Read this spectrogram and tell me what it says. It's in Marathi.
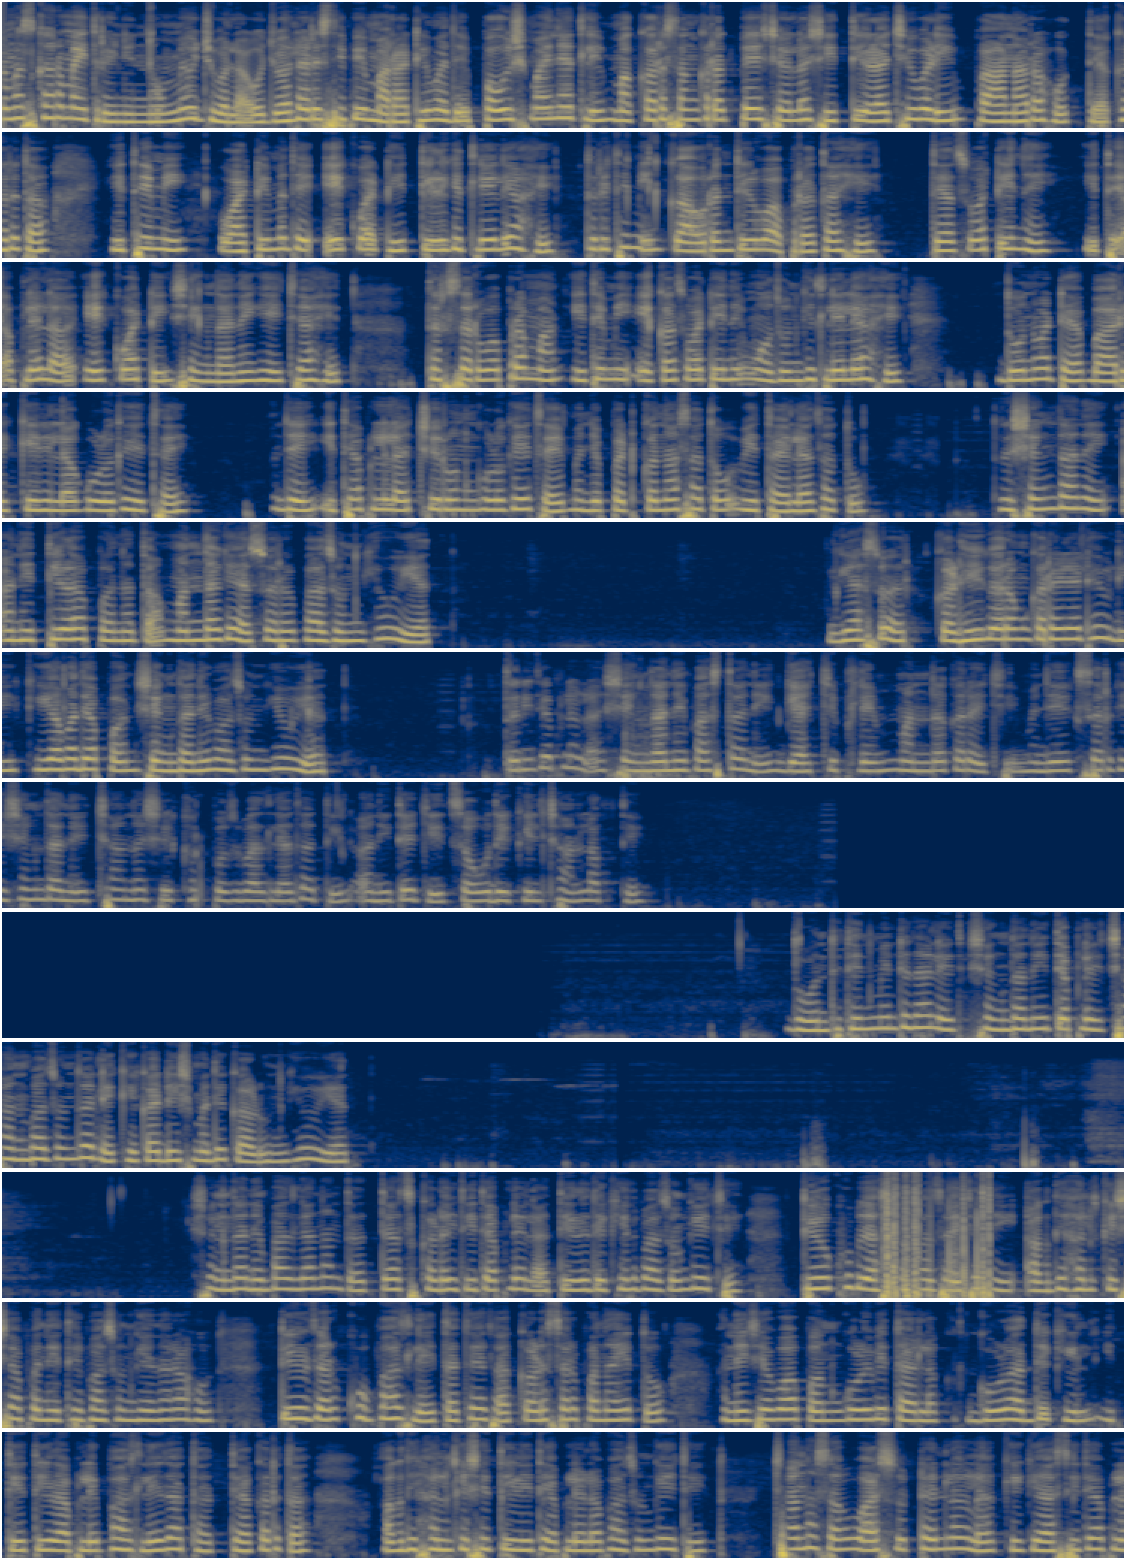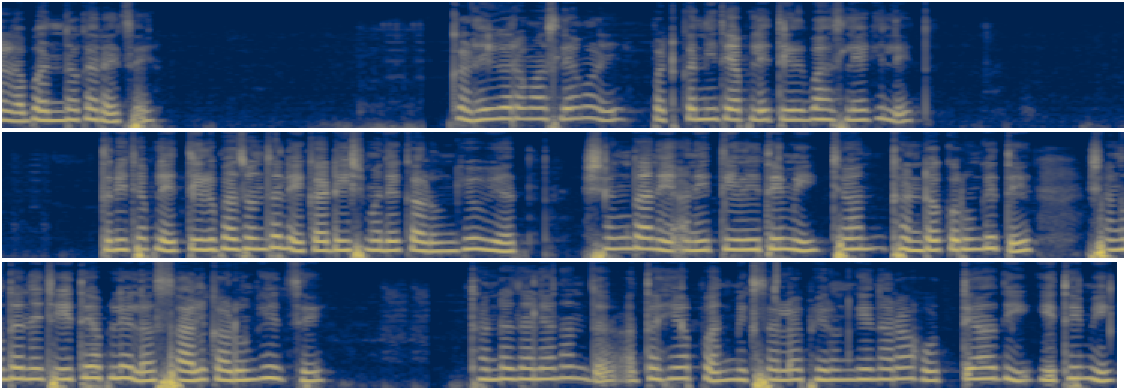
नमस्कार मैत्रिणींनो मी उज्ज्वला. उज्ज्वला रेसिपी मराठीमध्ये पौष महिन्यातली मकर संक्रांत पेशल अशी तिळाची वडी पाहणार आहोत. त्याकरिता इथे मी वाटीमध्ये एक वाटी तीळ घेतलेले आहे. तर इथे मी गावरण तीळ वापरत आहे. त्याच वाटीने इथे आपल्याला एक वाटी शेंगदाणे घ्यायचे आहेत. तर सर्व प्रमाण इथे मी एकाच वाटीने मोजून घेतलेले आहे. दोन वाट्या बारीक केलेला गूळ घ्यायचा आहे. म्हणजे इथे आपल्याला चिरून गूळ घ्यायचा आहे. म्हणजे पटकन असा तो वितायला जातो. तर शेंगदाणे आणि तीळ आपण आता मंद गॅसवर भाजून घेऊयात. गॅसवर कढई गरम करायला ठेवली की यामध्ये आपण शेंगदाणे भाजून घेऊयात. तरी ते आपल्याला शेंगदाणे भाजताना गॅसची फ्लेम मंद करायची म्हणजे एकसारखे शेंगदाणे छान असे खरपूस भाजल्या जातील आणि त्याची चव देखील छान लागते. दोन ते तीन मिनटं झाले शेंगदाणे ते आपले छान भाजून झाले की एका डिशमध्ये काढून घेऊयात. शेंगदाणे भाजल्यानंतर त्याच कढईत इथे आपल्याला तीळ देखील भाजून घ्यायचे. तीळ खूप जास्त भाजायचे नाही अगदी हलकेसे आपण इथे भाजून घेणार आहोत. तीळ जर खूप भाजले तर त्याचा कडसरपणा येतो आणि जेव्हा आपण गुळ वितळला गुळात देखील इथे तीळ आपले भाजले जातात त्याकरता अगदी हलकेशी तीळ इथे आपल्याला भाजून घ्यायचे. छान असा वास सुटायला लागला की गॅस इथे आपल्याला बंद करायचा आहे कढई गरम असल्यामुळे पटकन इथे आपले तीळ भाजले गेलेत. तरी इथे आपले तीळ भाजून झाले एका डिशमध्ये काढून घेऊयात. शेंगदाणे आणि तीळ इथे मी छान थंड करून घेते. शेंगदाण्याचे इथे आपल्याला साल काढून घ्यायचे. थंड झाल्यानंतर आता हे आपण मिक्सरला फिरून घेणार आहोत. त्याआधी इथे मी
